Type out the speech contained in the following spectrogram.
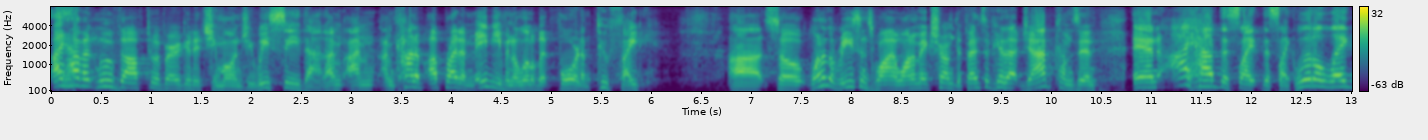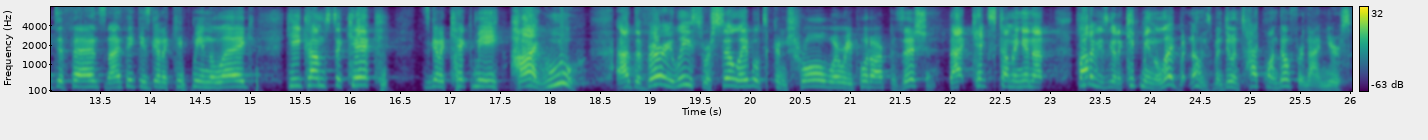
I haven't moved off to a very good Ichimonji. We see that. I'm, I'm, I'm kind of upright. I'm maybe even a little bit forward. I'm too fighty. Uh, so one of the reasons why I want to make sure I'm defensive here, that jab comes in, and I have this like this like little leg defense, and I think he's going to kick me in the leg. He comes to kick. He's going to kick me high. Woo! At the very least, we're still able to control where we put our position. That kick's coming in. I thought he was going to kick me in the leg, but no, he's been doing Taekwondo for nine years,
